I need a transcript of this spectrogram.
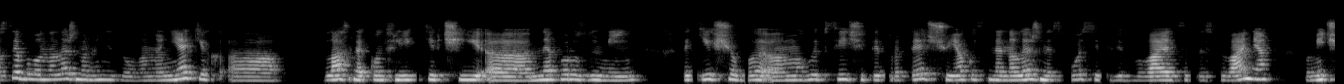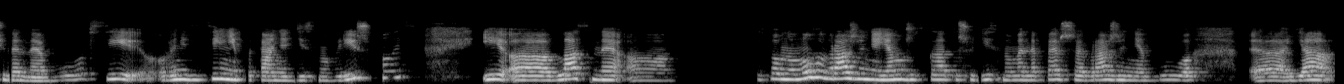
все було належно організовано, ніяких власне конфліктів чи непорозумінь, таких, щоб могли б свідчити про те, що якось неналежний спосіб відбувається тестування, помічене не було. Всі організаційні питання дійсно вирішувались. І, власне, стосовно мого враження, я можу сказати, що дійсно в мене перше враження було, е, я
